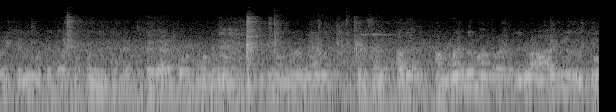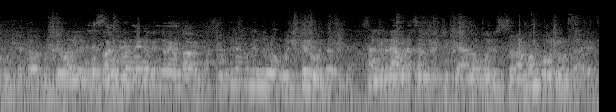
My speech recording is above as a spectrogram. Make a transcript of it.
ഒരിക്കലും കുറ്റക്കാർക്കൊപ്പം നിന്നിട്ടില്ല. കുറ്റക്കാരെ പുറത്തു കൊണ്ടുവന്ന് ശിക്ഷിക്കണമെന്ന് തന്നെയാണ് ഒരു അത് അമ്മ എന്ന് മാത്രമല്ല നിങ്ങൾ ആരെങ്കിലും നിൽക്കുമോ കുറ്റക്കാർ കുറ്റവാളികളുടെ സംഘടന പിന്തുണ ഒരിക്കലും ഉണ്ടാവില്ല. സംഘടന അവരെ സംരക്ഷിക്കാനുള്ള ഒരു ശ്രമം പോലും ഉണ്ടാവില്ല.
